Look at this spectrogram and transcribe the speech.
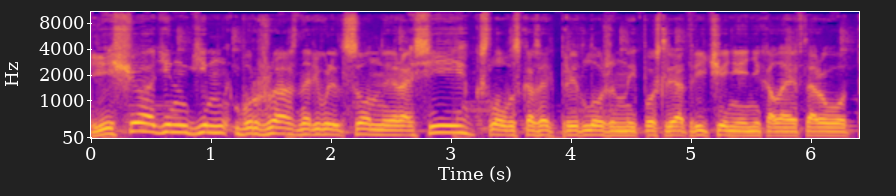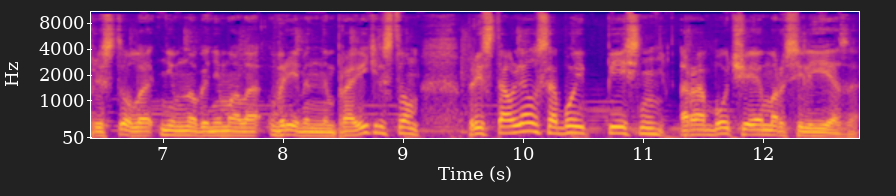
Еще один гимн буржуазно-революционной России, к слову сказать, предложенный после отречения Николая II от престола ни много ни мало временным правительством, представлял собой песнь «Рабочая Марсельеза».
